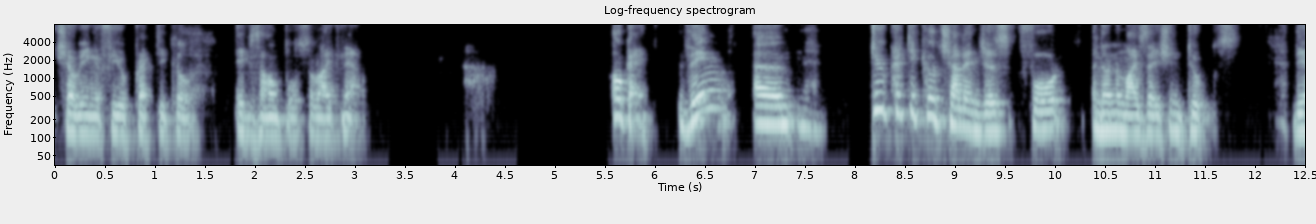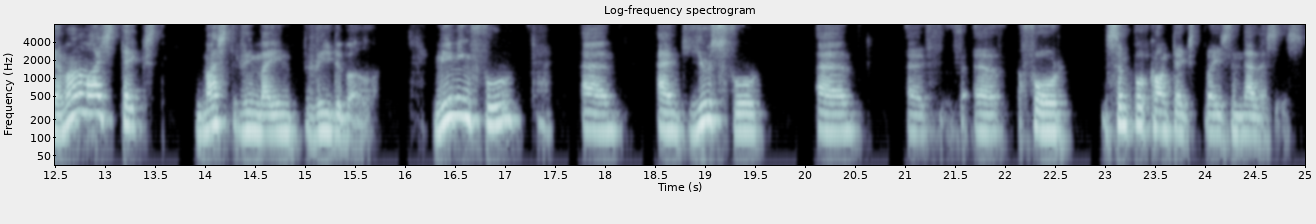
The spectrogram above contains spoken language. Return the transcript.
showing a few practical examples right now. Okay, then um, two critical challenges for anonymization tools. The anonymized text must remain readable, meaningful, uh, and useful uh, uh, uh for simple context-based analysis.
